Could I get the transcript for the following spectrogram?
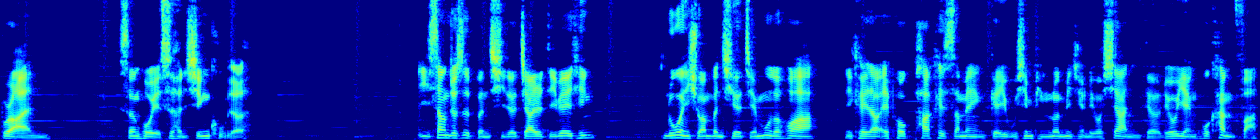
不然生活也是很辛苦的。以上就是本期的假日迪贝听。如果你喜欢本期的节目的话，你可以到 Apple Podcast 上面给五星评论，并且留下你的留言或看法，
